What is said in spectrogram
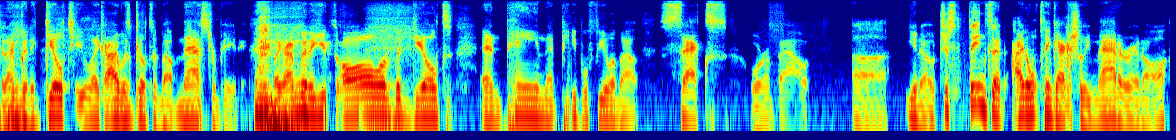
And i'm going to guilt you like i was guilted about masturbating. Like i'm going to use all of the guilt and pain that people feel about sex or about uh, you know, just things that I don't think actually matter at all,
